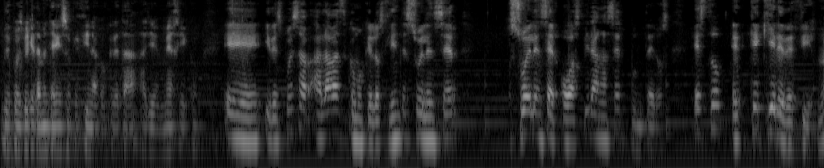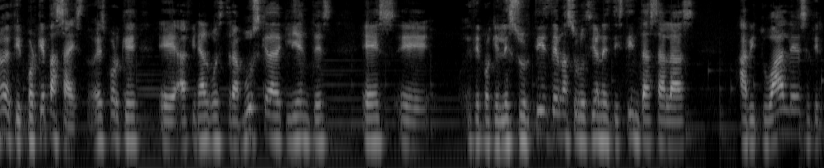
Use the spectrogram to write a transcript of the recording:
Después vi que también tenéis oficina concreta allí en México. Eh, y después hablabas como que los clientes suelen ser suelen ser o aspiran a ser punteros. ¿Esto eh, qué quiere decir? ¿no? Es decir, ¿por qué pasa esto? ¿Es porque eh, al final vuestra búsqueda de clientes es es decir, porque les surtís de unas soluciones distintas a las habituales, es decir,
